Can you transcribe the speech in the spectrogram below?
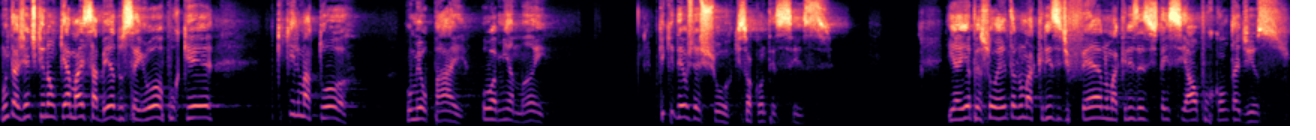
Muita gente que não quer mais saber do Senhor porque por que, ele matou o meu pai ou a minha mãe? Que, que Deus deixou que isso acontecesse? E aí a pessoa entra numa crise de fé, numa crise existencial por conta disso.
